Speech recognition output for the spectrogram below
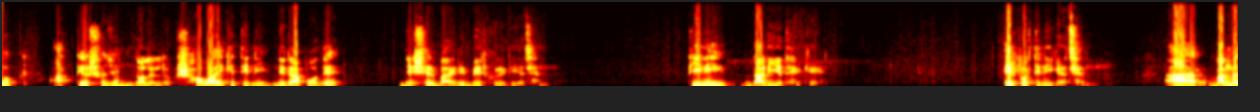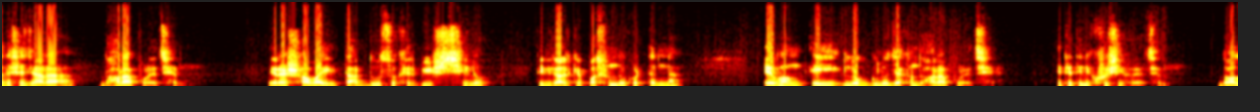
লোক, আত্মীয় স্বজন, দলের লোক, সবাইকে তিনি নিরাপদে দেশের বাইরে বের করে দিয়েছেন। তিনি দাঁড়িয়ে থেকে এরপর তিনি গেছেন। আর বাংলাদেশে যারা ধরা পড়েছেন, এরা সবাই তার দু চোখের বিষ ছিল, তিনি তাদেরকে পছন্দ করতেন না এবং এই লোকগুলো যখন ধরা পড়েছে, এতে তিনি খুশি হয়েছেন, দল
